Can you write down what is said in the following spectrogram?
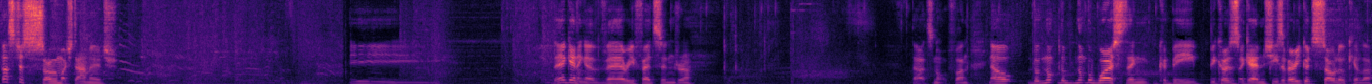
That's just so much damage. Eee. They're getting a very fed Syndra. That's not fun. Now, the not the not the worst thing could be because again, she's a very good solo killer.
